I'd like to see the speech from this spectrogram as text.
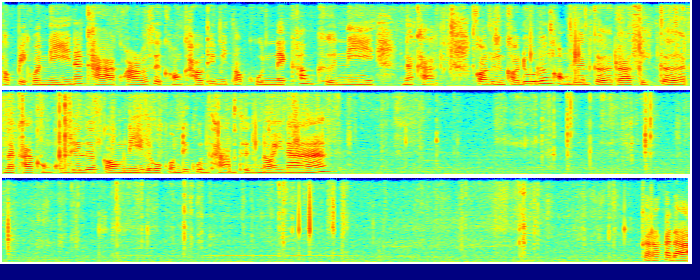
ท็อปิกวันนี้นะคะ ความรู้สึกของเขาที่มีต่อคุณในค่ำคืนนี้นะคะ ก่อนอื่นขอดูเรื่องของเดือนเกิดราศีเกิดนะคะ ของคนที่เลือกกองนี้ หรือว่าคนที่คุณถามถึงหน่อยนะกรกฎา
